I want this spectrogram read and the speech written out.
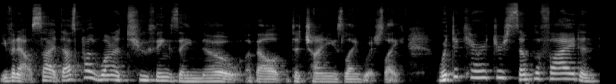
even outside, that's probably one of two things they know about the Chinese language. Like, were the characters simplified? And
